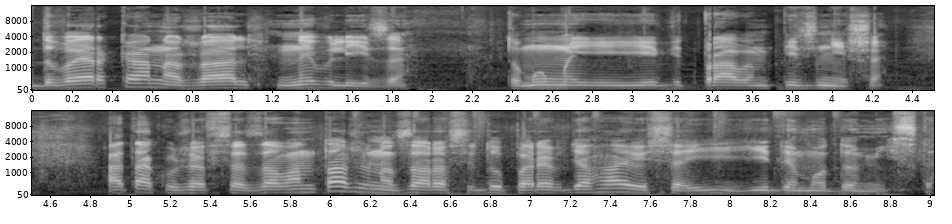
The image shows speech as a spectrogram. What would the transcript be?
дверка, на жаль, не влізе. Тому ми її відправимо пізніше. А так уже все завантажено. Зараз іду перевдягаюся і їдемо до міста.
